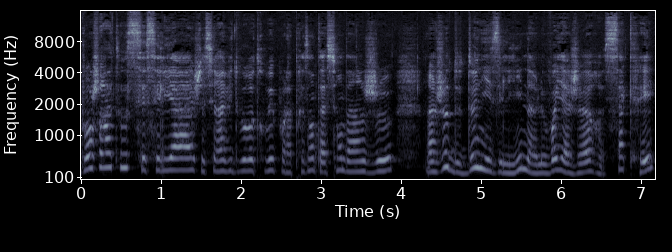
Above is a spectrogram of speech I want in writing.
Bonjour à tous, c'est Célia, je suis ravie de vous retrouver pour la présentation d'un jeu, un jeu de Denise Lynn, le voyageur sacré.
